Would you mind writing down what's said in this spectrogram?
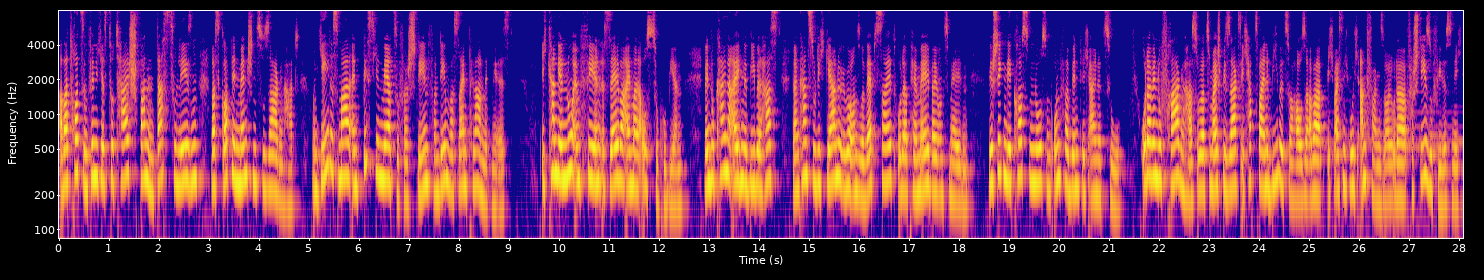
Aber trotzdem finde ich es total spannend, das zu lesen, was Gott den Menschen zu sagen hat und jedes Mal ein bisschen mehr zu verstehen von dem, was sein Plan mit mir ist. Ich kann dir nur empfehlen, es selber einmal auszuprobieren. Wenn du keine eigene Bibel hast, dann kannst du dich gerne über unsere Website oder per Mail bei uns melden. Wir schicken dir kostenlos und unverbindlich eine zu. Oder wenn du Fragen hast oder zum Beispiel sagst, ich habe zwar eine Bibel zu Hause, aber ich weiß nicht, wo ich anfangen soll oder verstehe so vieles nicht,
